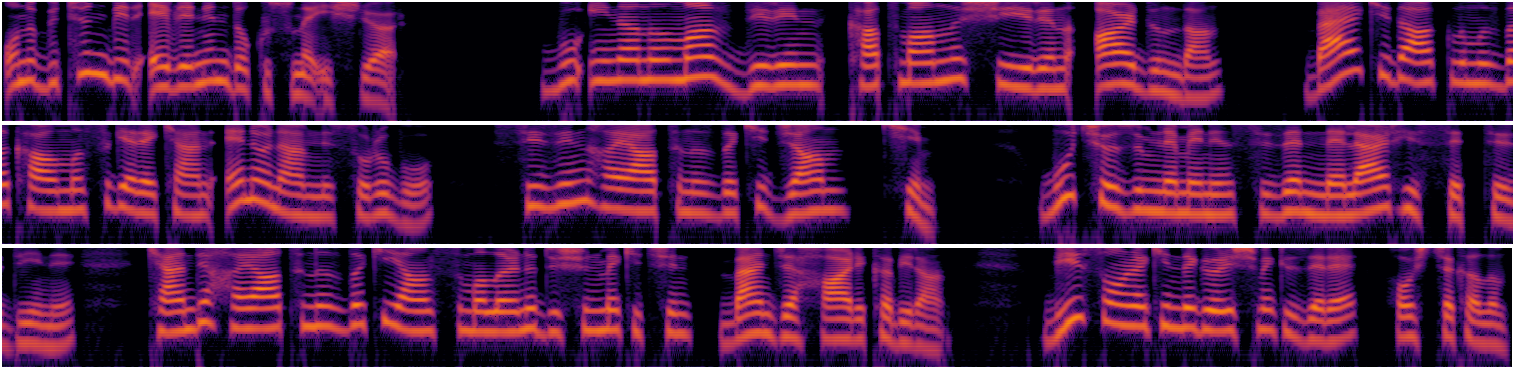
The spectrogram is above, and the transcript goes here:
onu bütün bir evrenin dokusuna işliyor. Bu inanılmaz derin, katmanlı şiirin ardından belki de aklımızda kalması gereken en önemli soru bu. Sizin hayatınızdaki can kim? Bu çözümlemenin size neler hissettirdiğini, kendi hayatınızdaki yansımalarını düşünmek için bence harika bir an. Bir sonrakinde görüşmek üzere, hoşça kalın.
